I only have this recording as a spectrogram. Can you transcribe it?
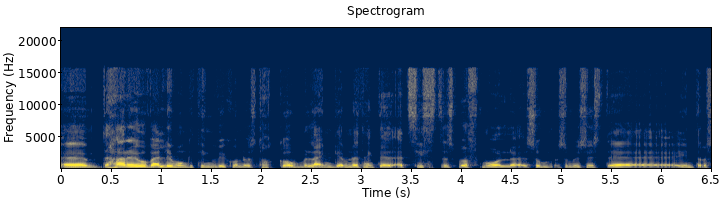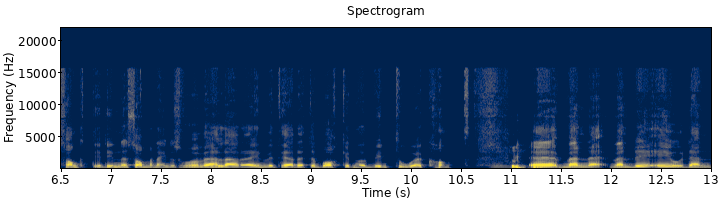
Eh, her er jo veldig mange ting vi kunne snakke om lenge, men jeg tenkte et siste spørsmål eh, som, som jeg syns er interessant i denne sammenhengen. Så får vi heller invitere deg tilbake når bind to er kommet. Eh, men, men, det er jo den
